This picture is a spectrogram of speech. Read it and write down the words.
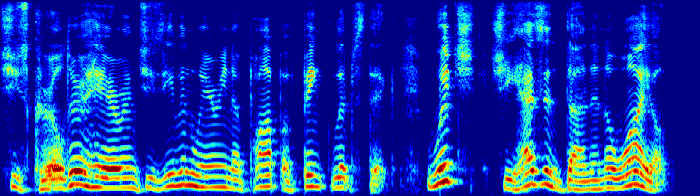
She's curled her hair and she's even wearing a pop of pink lipstick, which she hasn't done in a while.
